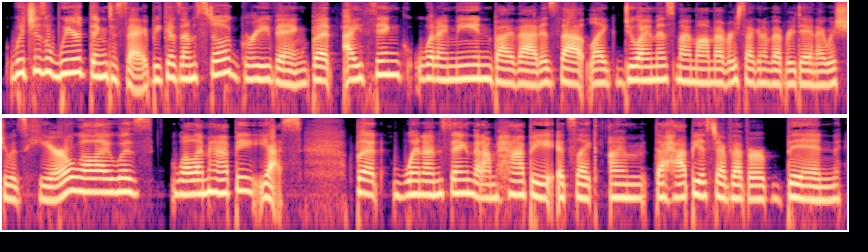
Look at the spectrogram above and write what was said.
which is a weird thing to say because I'm still grieving. But I think what I mean by that is that, like, do I miss my mom every second of every day and I wish she was here while I was, while I'm happy? Yes. But when I'm saying that I'm happy, it's like I'm the happiest I've ever been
